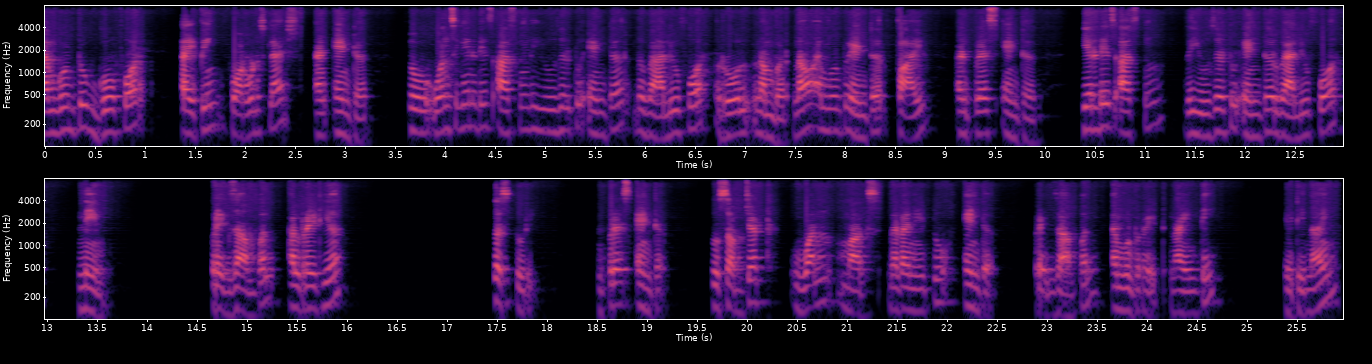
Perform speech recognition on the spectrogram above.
i'm going to go for typing forward slash and enter. So once again it is asking the user to enter the value for roll number. Now i'm going to enter 5 and press enter. Here it is asking the user to enter value for name. For example, I'll write here Kasturi and press enter. So subject one marks that I need to enter. For example, I'm going to write 90, 89,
